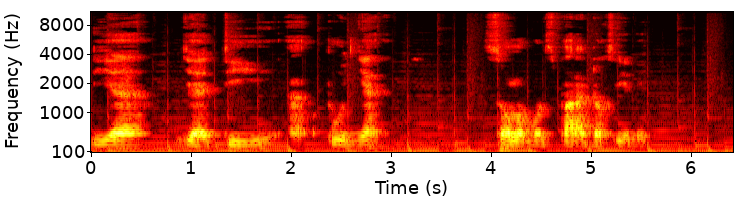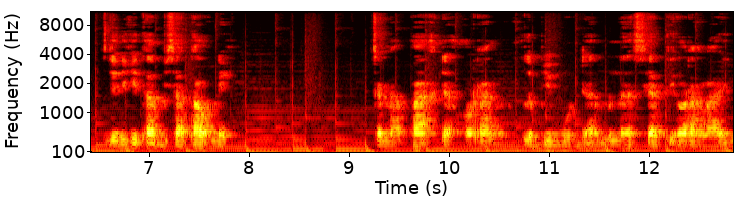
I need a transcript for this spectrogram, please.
dia jadi uh, punya Solomon's Paradox ini. Jadi kita bisa tahu nih kenapa ada orang lebih mudah menasihati orang lain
